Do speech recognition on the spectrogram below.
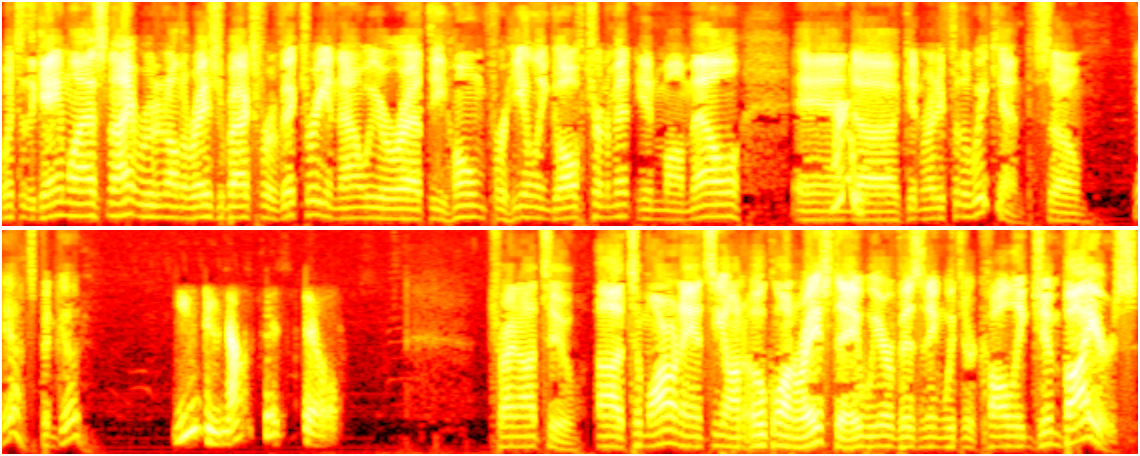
Went to the game last night, rooted on the Razorbacks for a victory, and now we are at the Home for Healing Golf Tournament in Maumelle and nice. uh, getting ready for the weekend. So, yeah, it's been good. You do not sit still. Try not to. Uh, tomorrow, Nancy, on Oaklawn Race Day, we are visiting with your colleague Jim Byers,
